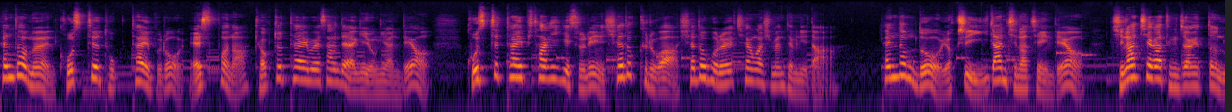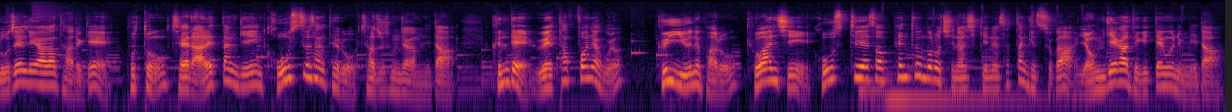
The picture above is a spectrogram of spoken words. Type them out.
팬텀은 고스트 독 타입으로 에스퍼나 격투 타입을 상대하기 용이한데요. 고스트 타입 사기 기술인 섀도크루와 섀도볼을 채용하시면 됩니다. 팬덤도 역시 2단 진화체인데요. 진화체가 등장했던 로젤리아와 다르게 보통 제일 아랫단계인 고스트 상태로 자주 등장합니다. 근데 왜 탑4냐고요? 그 이유는 바로 교환 시 고스트에서 팬텀으로 진화시키는 사탕 개수가 0개가 되기 때문입니다.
